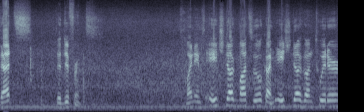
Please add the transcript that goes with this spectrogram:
That's the difference. My name's H. Doug Matsuoka. I'm H. Doug on Twitter.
